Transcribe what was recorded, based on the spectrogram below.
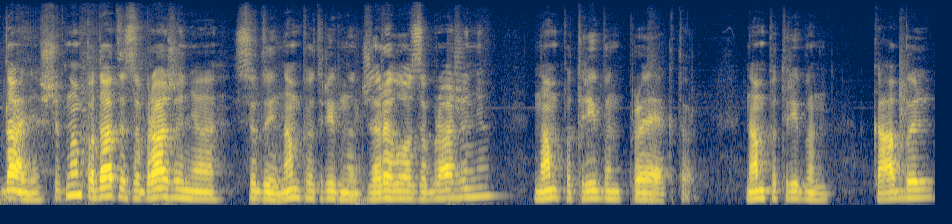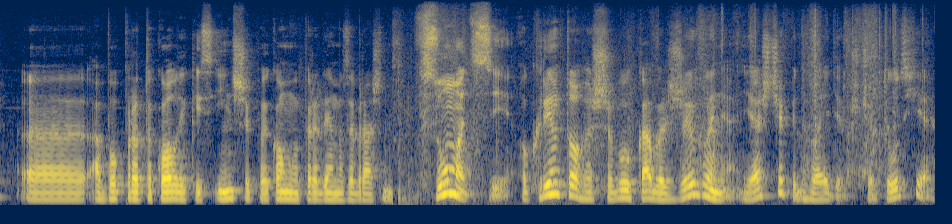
Далі, щоб нам подати зображення сюди, нам потрібно джерело зображення, нам потрібен проектор, нам потрібен кабель е, або протокол якийсь інший, по якому ми передаємо зображення. В сумочці, окрім того, що був кабель живлення, я ще підгледів, що тут є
